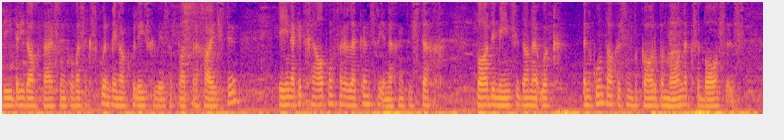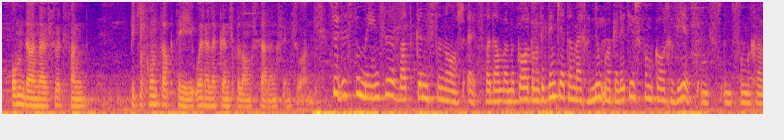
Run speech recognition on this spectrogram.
die 3 dag werkswinkel was ek skoon by na Koles gewees op pad terug huis toe. En ek het gehelp om vir hulle kunsvereniging te stig waar die mense dan nou ook in kontak is met mekaar op 'n maandelikse basis om dan nou 'n soort van bietjie kontak te hê oor hulle kunsbelangstellings en so aan. So dis vir mense wat kunstenaars is wat dan by mekaar kom. Ek dink jy het aan my genoem ook. Hulle het eers van mekaar geweet in in sommige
